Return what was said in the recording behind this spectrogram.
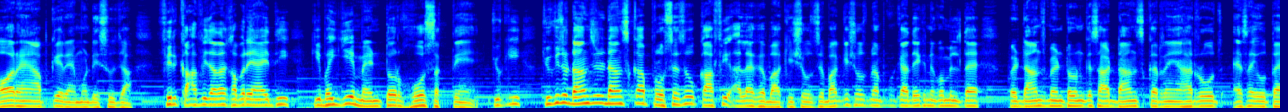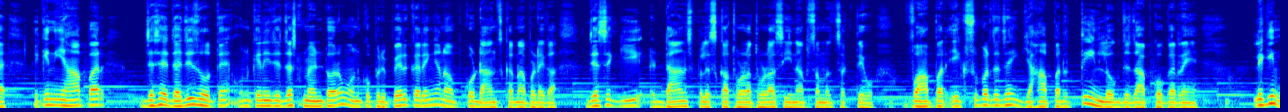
और हैं आपके रेमो डिसूजा। फिर काफ़ी ज़्यादा खबरें आई थी कि भाई ये मेंटोर हो सकते हैं, क्योंकि क्योंकि जो डांस डांस का प्रोसेस है वो काफ़ी अलग है बाकी शोज़ से। बाकी शोज़ में आपको क्या देखने को मिलता है पर डांस मेंटोर उनके साथ डांस कर रहे हैं, हर रोज़ ऐसा ही होता है। लेकिन यहाँ पर जैसे जजेस होते हैं, उनके नीचे जस्ट मेंटोर है उनको प्रिपेयर करेंगे ना आपको डांस करना पड़ेगा। जैसे कि डांस प्लस का थोड़ा थोड़ा सीन आप समझ सकते हो। वहाँ पर एक सुपर जज है, यहाँ पर तीन लोग जज आपको कर रहे हैं। लेकिन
